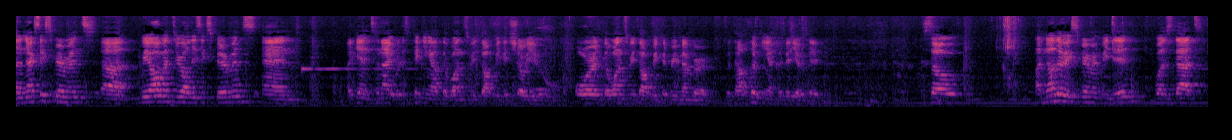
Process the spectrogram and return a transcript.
the next experiment, uh, we all went through all these experiments, and again, tonight we're just picking out the ones we thought we could show you, or the ones we thought we could remember without looking at the videotape. So, another experiment we did was that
